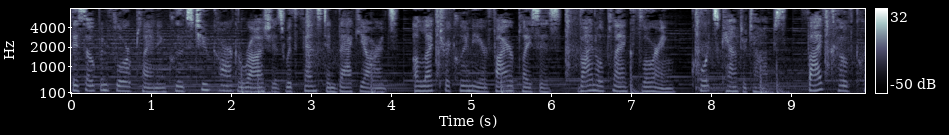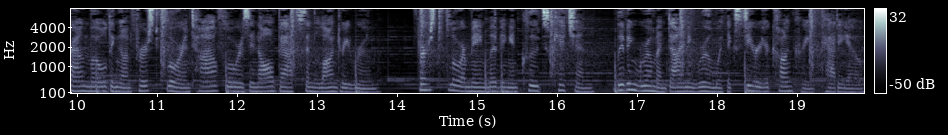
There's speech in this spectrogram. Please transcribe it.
this open floor plan includes two car garages with fenced in backyards, electric linear fireplaces, vinyl plank flooring, quartz countertops, 5 cove crown molding on first floor and tile floors in all baths and laundry room. First floor main living includes kitchen, living room and dining room with exterior concrete patio.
